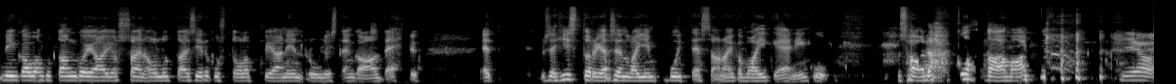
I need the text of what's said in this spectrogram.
niin kauan kuin tankoja on jossain ollut tai sirkustolppia, niin rullisten kanssa on tehty. Et se historia sen lajin puitteissa on aika vaikea niin kuin, saada kohtaamaan. Joo.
